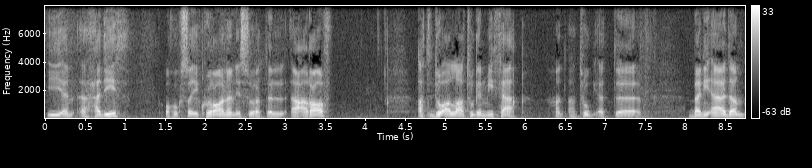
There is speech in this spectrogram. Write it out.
i en eh, hadith och också i Koranen i surat al-A'raf att då Allah tog en mithaq. Han, han tog ett eh, Bani Adam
